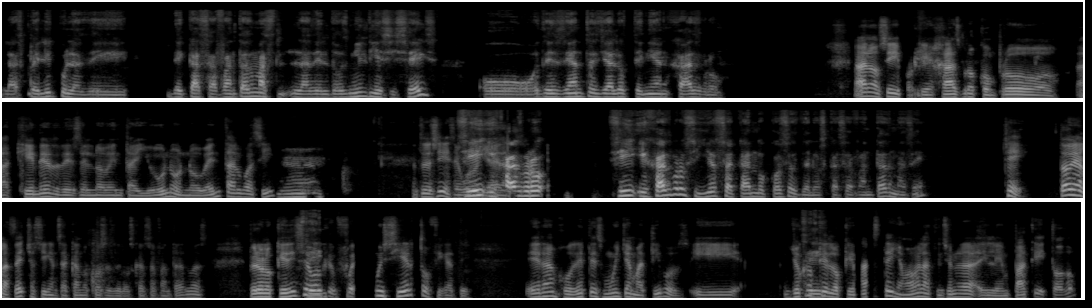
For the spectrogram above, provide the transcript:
las películas de, de Cazafantasmas, la del 2016, o desde antes ya lo tenían Hasbro. Ah, no, sí, porque Hasbro compró a Kenner desde el 91, 90, algo así. Mm. Entonces sí, seguro. Sí, y Hasbro, sí, y Hasbro siguió sacando cosas de los cazafantasmas, ¿eh? Sí, todavía a la fecha siguen sacando cosas de los cazafantasmas. Pero lo que dice Jorge fue muy cierto, fíjate. Eran juguetes muy llamativos y yo creo que lo que más te llamaba la atención era el empaque y todo.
